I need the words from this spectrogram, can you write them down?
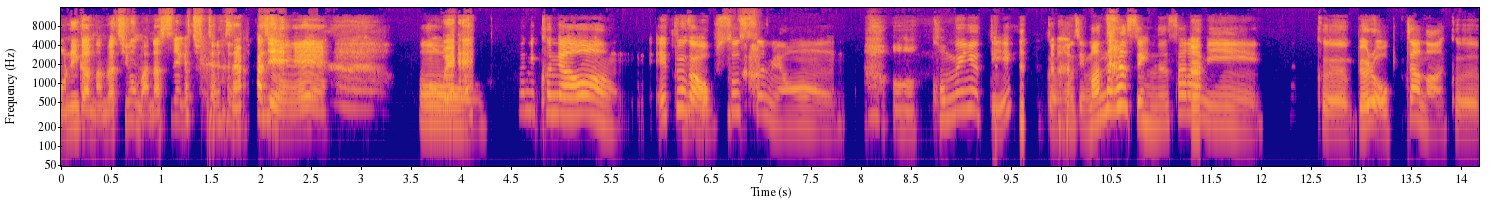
언니가 남자친구 만났으니까 좋다고 생각하지. 어, 왜? 아니, 그냥 애플가 뭐. 없었으면 어, 커뮤니티? 그 뭐지? 만날 수 있는 사람이 그 별로 없잖아. 그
